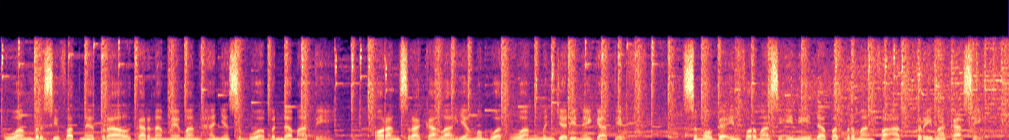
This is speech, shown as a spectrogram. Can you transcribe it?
Uang bersifat netral karena memang hanya sebuah benda mati. Orang serakahlah yang membuat uang menjadi negatif. Semoga informasi ini dapat bermanfaat, terima kasih.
